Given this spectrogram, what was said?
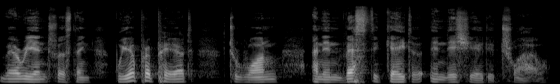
very interesting. We are prepared to run an investigator-initiated trial.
